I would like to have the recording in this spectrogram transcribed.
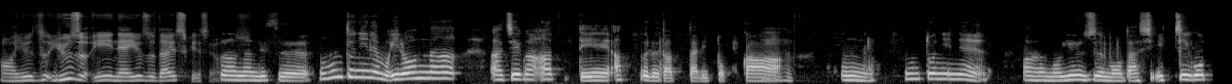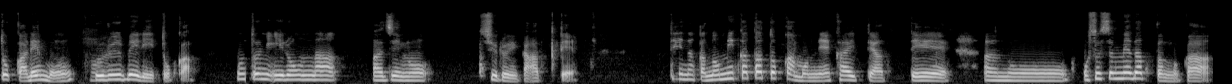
あ、ゆず、ゆず、いいね。ゆず大好きですよ。そうなんです。本当にね、もういろんな味があって、アップルだったりとか、うん、本当にね、あの、柚子もだし、いちごとかレモン、はいブルーベリーとか、本当にいろんな味の種類があって、で、なんか飲み方とかもね、書いてあって、あのーおすすめだったのが、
